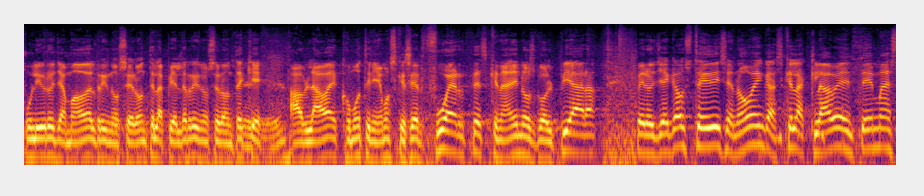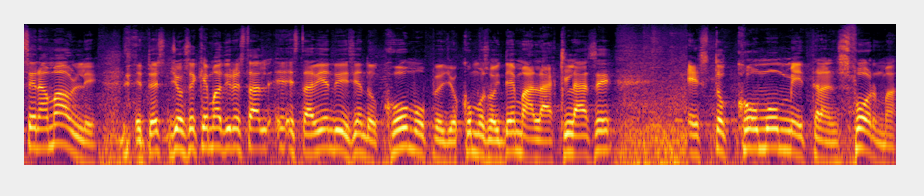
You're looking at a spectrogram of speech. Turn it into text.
un libro llamado El rinoceronte, la piel del rinoceronte, que hablaba de cómo teníamos que ser fuertes, que nadie nos golpeara. Pero llega usted y dice, no, venga, es que la clave del tema es ser amable. Entonces yo sé que más de uno está, está viendo y diciendo, ¿cómo? Pero yo como soy de mala clase, esto cómo me transforma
